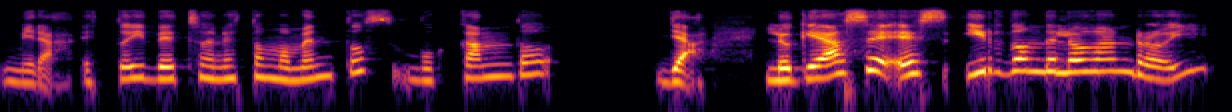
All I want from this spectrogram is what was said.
mira, estoy de hecho en estos momentos buscando. Ya, lo que hace es ir donde Logan Roy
